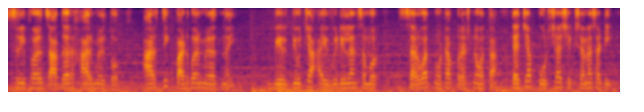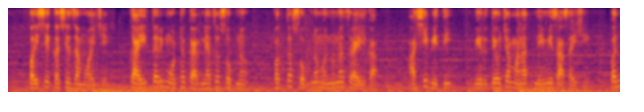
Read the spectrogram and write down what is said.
श्रीफळ चादर हार मिळतो. आर्थिक पाठबळ मिळत नाही. बिरदेवच्या आईवडिलांसमोर सर्वात मोठा प्रश्न होता त्याच्या पुढच्या शिक्षणासाठी पैसे कसे जमवायचे? काहीतरी मोठं करण्याचं स्वप्न फक्त स्वप्न म्हणूनच राहील का? अशी भीती बिरदेवच्या मनात नेहमीच असायची. पण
